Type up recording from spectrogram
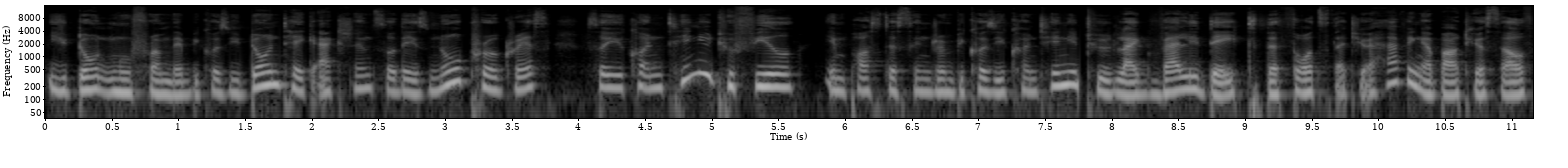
You don't move from there because you don't take action. So there's no progress. So you continue to feel imposter syndrome because you continue to like validate the thoughts that you're having about yourself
